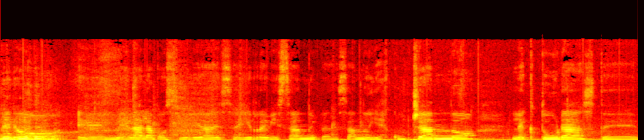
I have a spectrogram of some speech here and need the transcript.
Pero eh, me da la posibilidad de seguir revisando y pensando y escuchando lecturas de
